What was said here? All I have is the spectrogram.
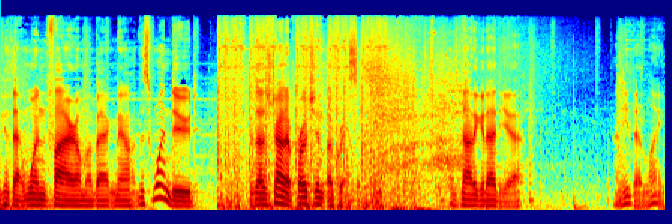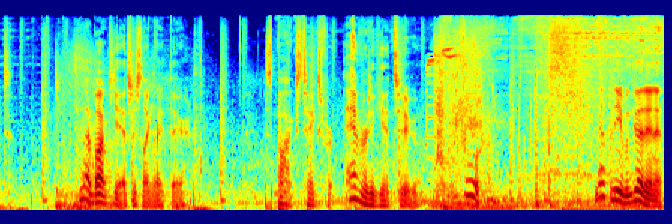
Get that one fire on my back now. This one dude, Because I was trying to approach him aggressively. It's not a good idea. I need that light. In that box? Yeah, it's just like right there. This box takes forever to get to. Oof. Nothing even good in it.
